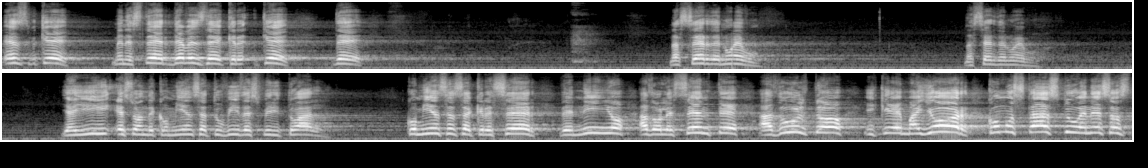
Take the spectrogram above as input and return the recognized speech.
Es que, menester, debes de, que, de nacer de nuevo nacer de nuevo. Y ahí es donde comienza tu vida espiritual. Comienzas a crecer de niño, adolescente, adulto y que mayor. ¿Cómo estás tú en esas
